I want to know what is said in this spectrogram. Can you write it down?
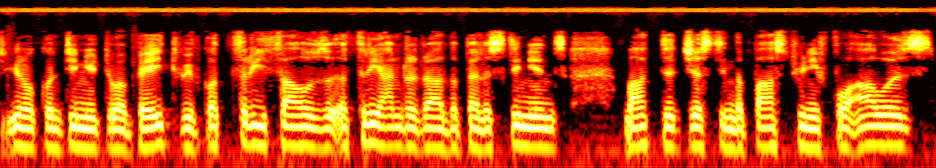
you know, continue to abate. We've got 3,000, 300 other Palestinians martyred just in the past 24 hours.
